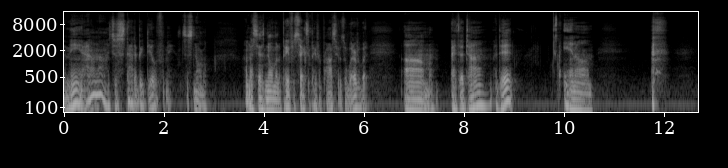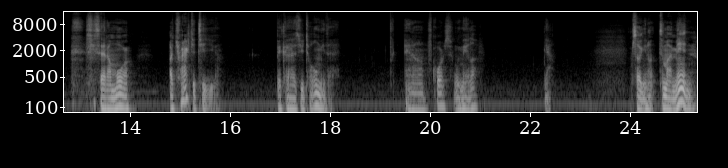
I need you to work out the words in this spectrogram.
But me, I don't know. It's just not a big deal for me. It's just normal. I'm not saying it's normal to pay for sex and pay for prostitutes or whatever, but um, at that time, I did. And um, she said, I'm more attracted to you because you told me that. And uh, of course, we made love. Yeah. So, you know, to my men,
